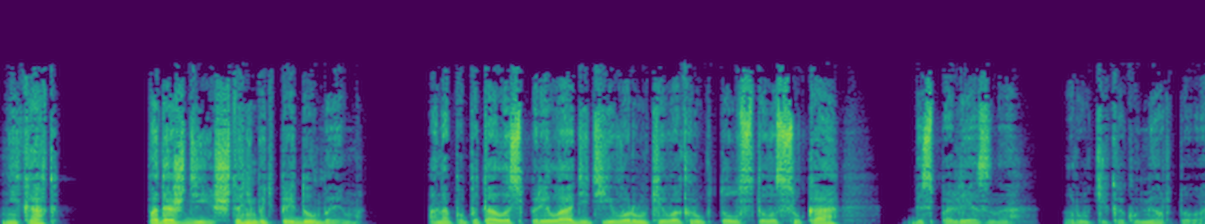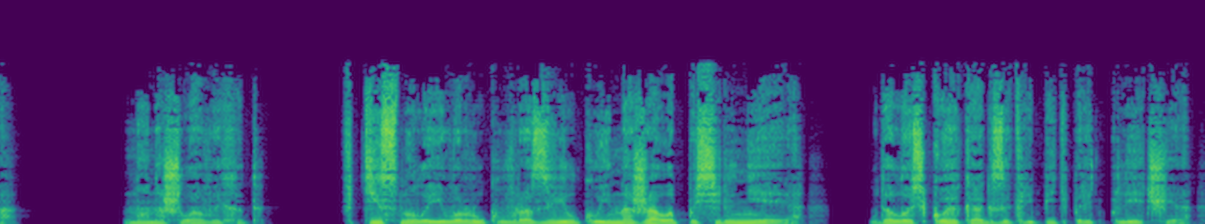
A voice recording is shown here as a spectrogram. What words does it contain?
никак? Подожди, что-нибудь придумаем». Она попыталась приладить его руки вокруг толстого сука. Бесполезно. Руки, как у мертвого. Но нашла выход. Втиснула его руку в развилку и нажала посильнее. Удалось кое-как закрепить предплечье —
